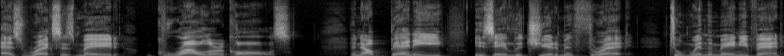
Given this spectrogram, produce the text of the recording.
as Rex has made growler calls. And now Benny is a legitimate threat to win the main event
